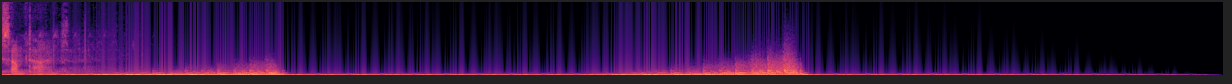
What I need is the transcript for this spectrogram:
Sometimes.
